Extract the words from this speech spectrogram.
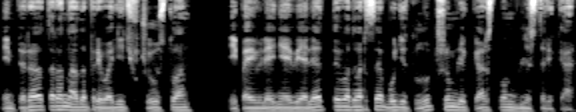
Императора надо приводить в чувство, и появление Виолетты во дворце будет лучшим лекарством для старика.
